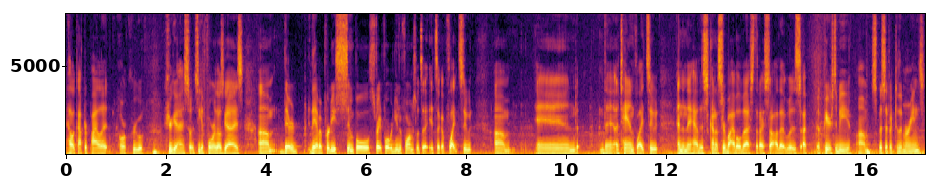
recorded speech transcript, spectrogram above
helicopter pilot or crew crew guys. So it's you get four of those guys. Um, they're they have a pretty simple, straightforward uniform. So it's a it's like a flight suit um, and then a tan flight suit, and then they have this kind of survival vest that I saw that was uh, appears to be um, specific to the Marines.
